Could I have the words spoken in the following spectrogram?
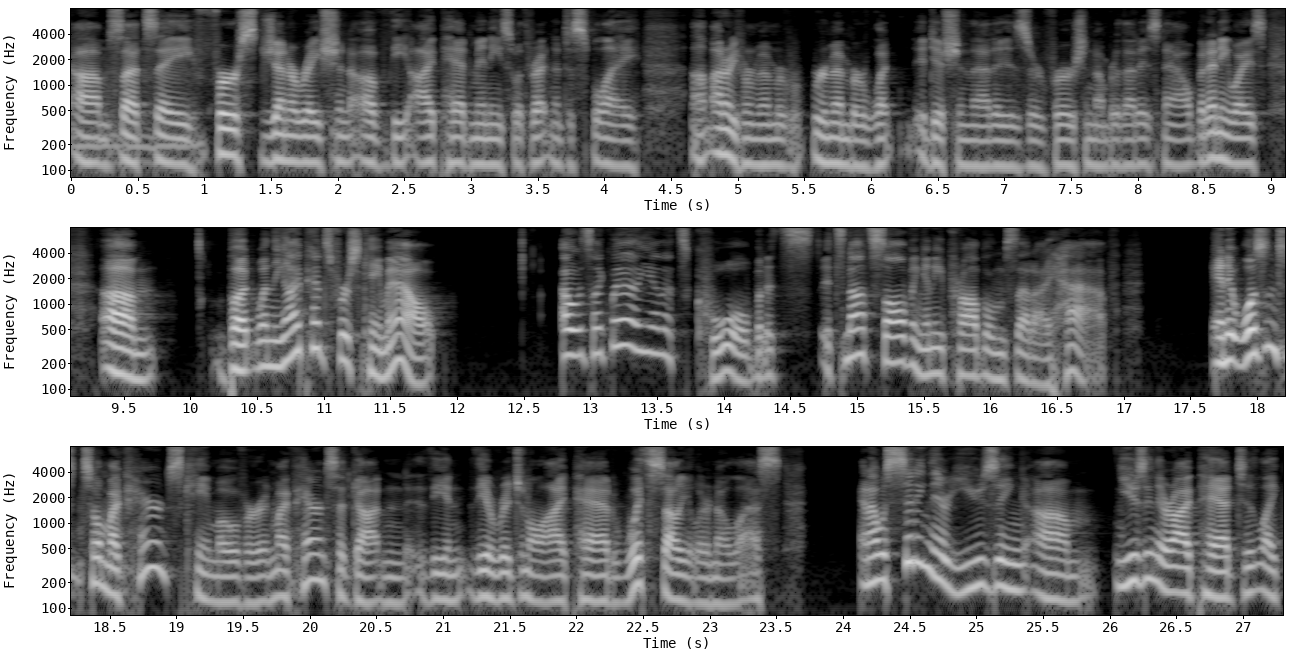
Um, so that's a first generation of the iPad Minis with Retina display. Um, I don't even remember remember what edition that is or version number that is now. But anyways, um, but when the iPads first came out, I was like, well, yeah, that's cool, but it's it's not solving any problems that I have. And it wasn't until my parents came over, and my parents had gotten the the original iPad with cellular, no less. And I was sitting there using um, using their iPad to like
